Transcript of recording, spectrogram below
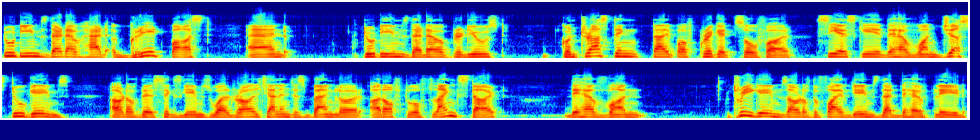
two teams that have had a great past and two teams that have produced contrasting type of cricket so far. CSK they have won just two games out of their six games, while Royal Challengers Bangalore are off to a flying start. They have won three games out of the five games that they have played,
